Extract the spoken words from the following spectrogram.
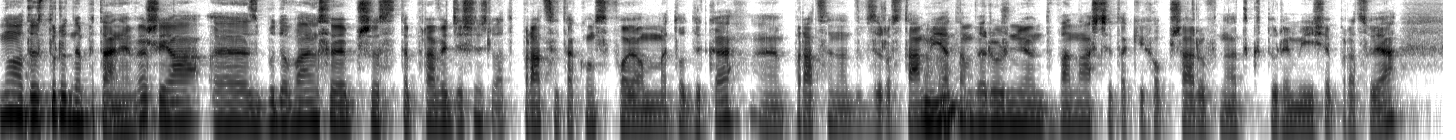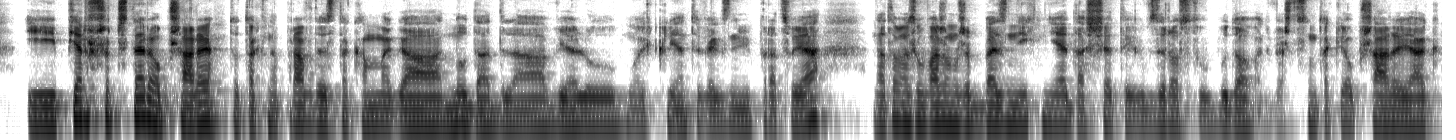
No, to jest trudne pytanie. Wiesz, ja e, zbudowałem sobie przez te prawie 10 lat pracy taką swoją metodykę e, pracy nad wzrostami. Mhm. Ja tam wyróżniłem 12 takich obszarów, nad którymi się pracuje. I pierwsze cztery obszary to tak naprawdę jest taka mega nuda dla wielu moich klientów, jak z nimi pracuję. Natomiast uważam, że bez nich nie da się tych wzrostów budować. Wiesz, to są takie obszary jak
